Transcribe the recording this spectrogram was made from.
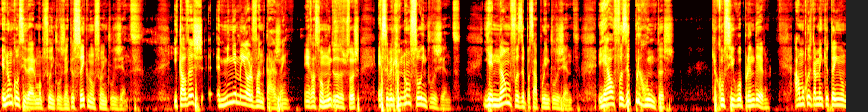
eu não me considero uma pessoa inteligente. Eu sei que não sou inteligente. E talvez a minha maior vantagem em relação a muitas outras pessoas é saber que eu não sou inteligente. E é não me fazer passar por inteligente. E é ao fazer perguntas que eu consigo aprender. Há uma coisa também que eu tenho.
